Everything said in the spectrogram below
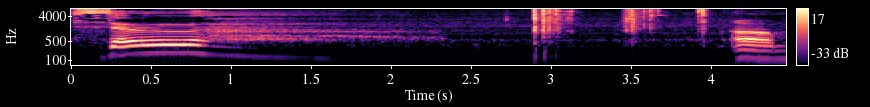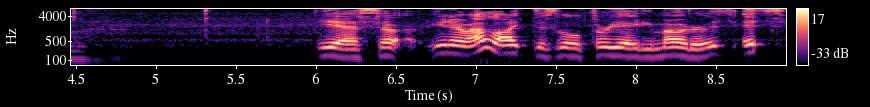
So, um, yeah, so, you know, I like this little 380 motor. It's, it's,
